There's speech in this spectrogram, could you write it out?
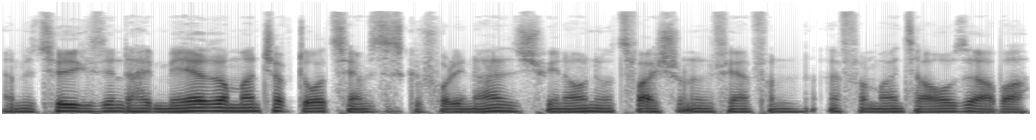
Ähm, natürlich sind halt mehrere Mannschaften dort. San Francisco 49ers spielen auch nur zwei Stunden entfernt von, äh, von meinem Zuhause. Aber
